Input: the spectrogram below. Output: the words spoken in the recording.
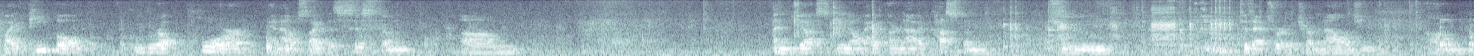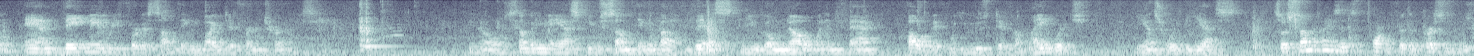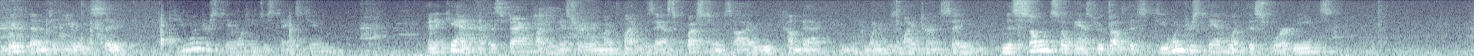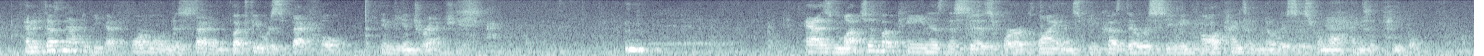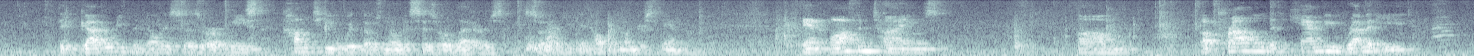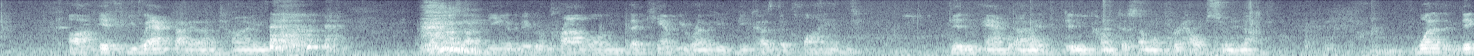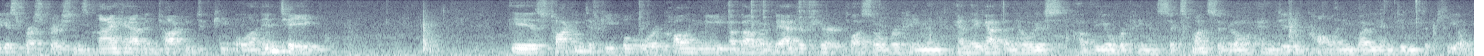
by people who grew up poor and outside the system, um, and just, you know, have- are not accustomed to, to that sort of terminology. Um, And they may refer to something by different terms. You know, somebody may ask you something about this, and you go, no, when in fact, oh, if we use different language, the answer would be yes. So sometimes it's important for the person who's with them to be able to say, do you understand what he just asked you? And again, at this fact-finding yesterday, when my client was asked questions, I would come back when it was my turn and say, Ms. So-and-so asked you about this, do you understand what this word means? And it doesn't have to be that formal in this setting, but be respectful in the interaction. As much of a pain as this is for our clients, because they're receiving all kinds of notices from all kinds of people, they've got to read the notices, or at least come to you with those notices or letters, so that you can help them understand them. And oftentimes, um, a problem that can be remedied uh, if you act on it on time being a bigger problem that can't be remedied because the client didn't act on it, didn't come to someone for help soon enough. One of the biggest frustrations I have in talking to people on intake is talking to people who are calling me about a Badger Care Plus overpayment, and they got the notice of the overpayment six months ago and didn't call anybody and didn't appeal.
